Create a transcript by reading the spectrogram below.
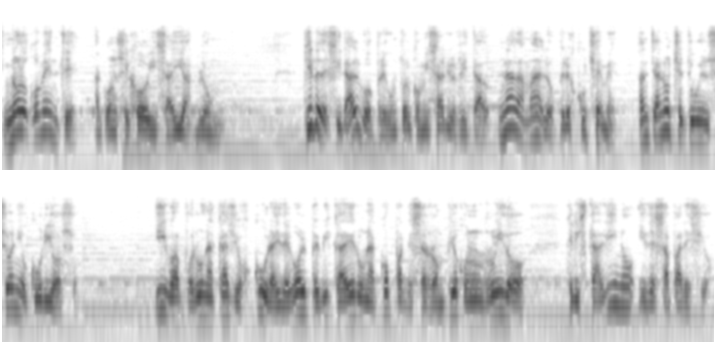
No lo comente, aconsejó Isaías Blum. ¿Quiere decir algo? preguntó el comisario irritado. Nada malo, pero escúcheme. Anteanoche tuve un sueño curioso. Iba por una calle oscura y de golpe vi caer una copa que se rompió con un ruido cristalino y desapareció.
